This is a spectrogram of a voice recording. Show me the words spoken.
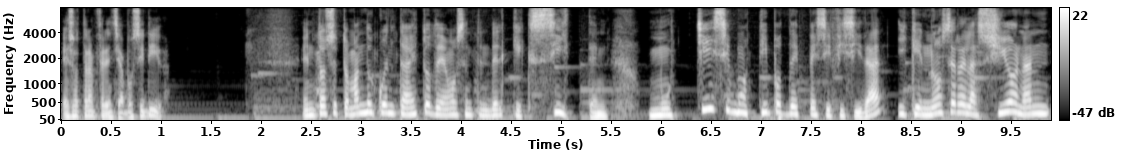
Eso es transferencia positiva. Entonces, tomando en cuenta esto, debemos entender que existen muchísimos tipos de especificidad y que no se relacionan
